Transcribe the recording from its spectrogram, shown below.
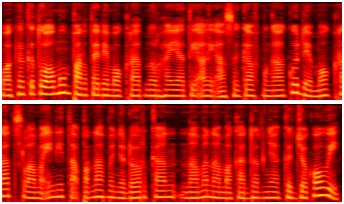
Wakil Ketua Umum Partai Demokrat Nur Hayati Ali Asegaf mengaku Demokrat selama ini tak pernah menyodorkan nama-nama kadernya ke Jokowi.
